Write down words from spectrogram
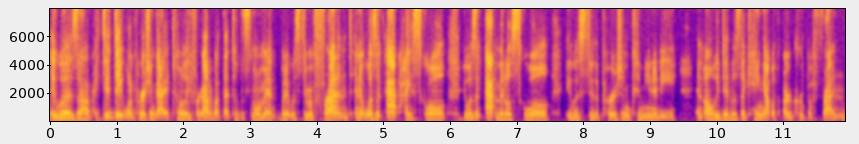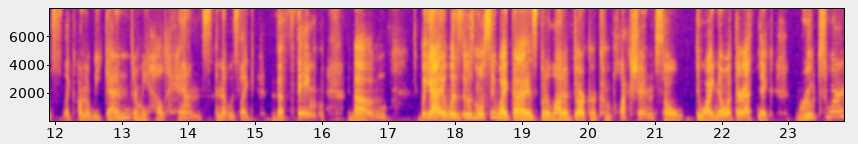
it was um, i did date one persian guy. I totally forgot about that till this moment but it was through a friend and it wasn't at high school. It wasn't at middle school. It was through the persian community. And all we did was like hang out with our group of friends like on a weekend and we held hands and that was like the thing. Um, but yeah, it was it was mostly white guys, but a lot of darker complexion. So do I know what their ethnic roots were?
